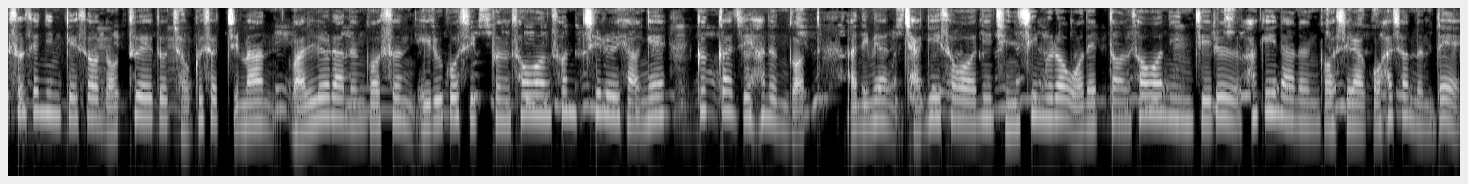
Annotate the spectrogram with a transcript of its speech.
선생님께서 너트에도 적으셨지만 완료라는 것은 이루고 싶은 소원 선취를 향해 끝까지 하는 것 아니면 자기 서원이 진심으로 원했던 서원인지를 확인하는 것이라고 하셨는데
